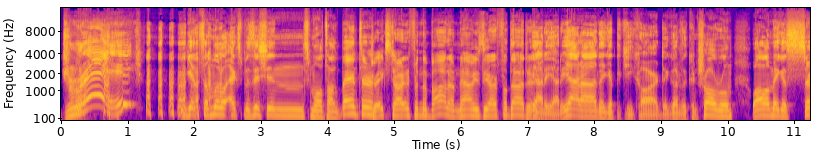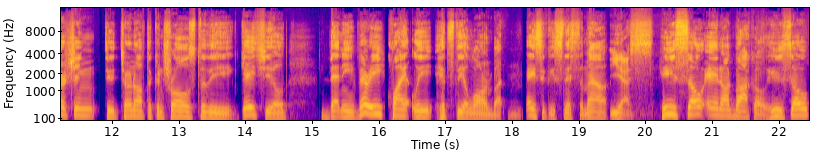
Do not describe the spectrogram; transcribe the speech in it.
Drake. we get some little exposition, small talk banter. Drake started from the bottom. Now he's the Artful Dodger. Yada yada yada. They get the key card. They go to the control room while Omega's searching to turn off the controls to the gate shield. Benny very quietly hits the alarm button, basically sniffs them out. Yes. He's so in on Baco. He's so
